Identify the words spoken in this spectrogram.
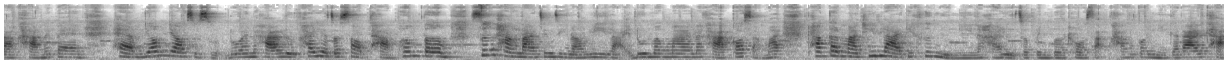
ราคาไม่แพงแถมย่อมเยาวสุดๆด้วยนะคะ หรือใครอยากจะสอบถามเพิ่มเติม ซึ่งทางร้านจริงๆแล้วมีหลายรุ่นมากๆนะคะ ก็สามารถทักกันมาที่ไลน์ที่ขึ้นอยู่นี้นะคะ หรือจะเป็นเบอร์โทรศัพท์ข้างต้นนี้ก็ได้ค่ะ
